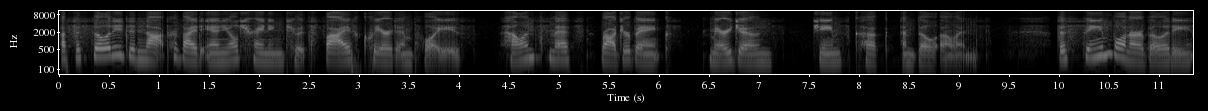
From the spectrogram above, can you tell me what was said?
A facility did not provide annual training to its five cleared employees, Helen Smith, Roger Banks, Mary Jones, James Cook, and Bill Owens. The same vulnerability,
